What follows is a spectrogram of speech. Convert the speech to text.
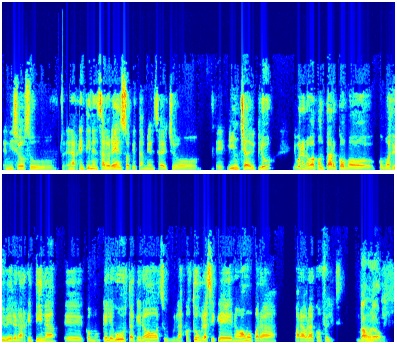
Inició su, en Argentina en San Lorenzo, que también se ha hecho eh, hincha del club. Y bueno, nos va a contar cómo, cómo es vivir en Argentina, eh, cómo, qué le gusta, qué no, las costumbres. Así que nos vamos para, para hablar con Félix. Vámonos.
